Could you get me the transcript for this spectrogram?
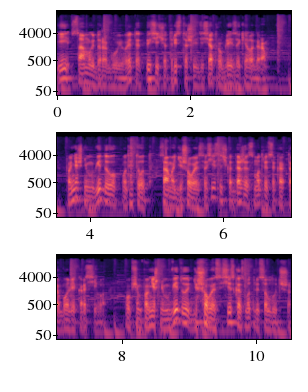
и самую дорогую, это 1360 рублей за килограмм. По внешнему виду вот эта вот самая дешевая сосисочка даже смотрится как-то более красиво. В общем, по внешнему виду дешевая сосиска смотрится лучше.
